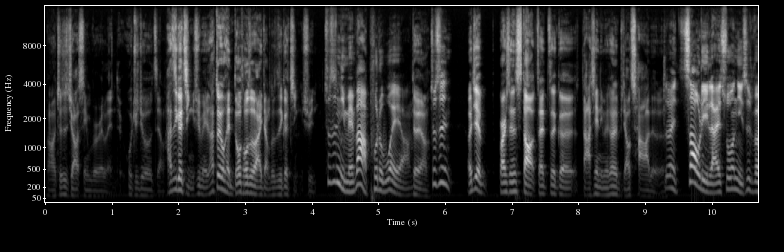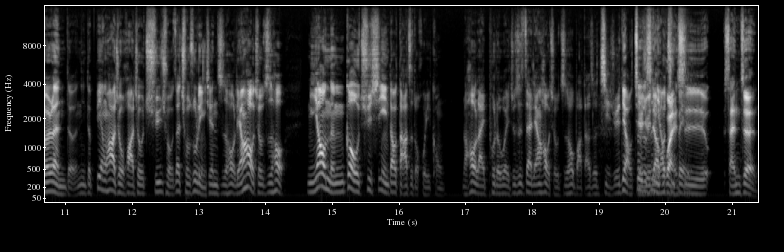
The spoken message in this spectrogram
啊，就是 Justin Verlander，我觉得就是这样，他是一个警讯，没？他对很多投手来讲都是一个警讯，就是你没办法 put away 啊。对啊，就是。而且 Bryson Stott 在这个打线里面算是比较差的。对，照理来说，你是 Verlander，你的变化球、滑球、曲球，在球数领先之后，量好球之后，你要能够去吸引到打者的挥空，然后来 put away，就是在量好球之后把打者解决掉。解决掉，不管是三振，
